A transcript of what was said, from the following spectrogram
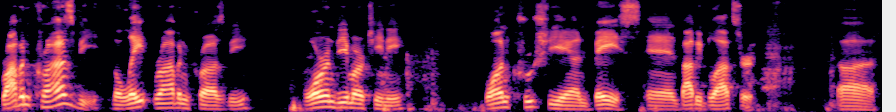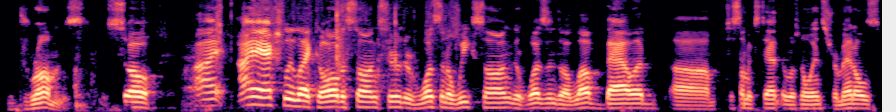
Robin Crosby, the late Robin Crosby, Warren DeMartini, Juan Croucier, bass, and Bobby Blotzer, uh, drums. So I I actually liked all the songs here. There wasn't a weak song. There wasn't a love ballad. Um, to some extent, there was no instrumentals.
